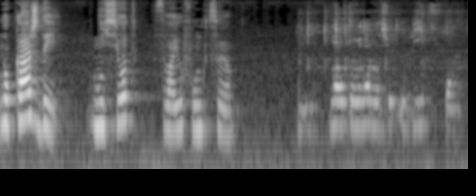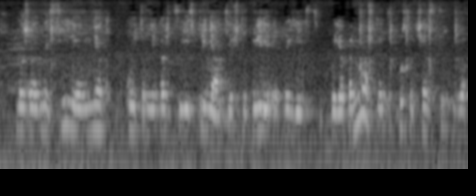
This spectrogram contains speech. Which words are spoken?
Но каждый несет свою функцию. Ну, вот у меня насчет убийц, там, даже насилия, у меня какое-то, мне кажется, есть принятие, что в мире это есть. Я понимаю, что это просто часть этого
